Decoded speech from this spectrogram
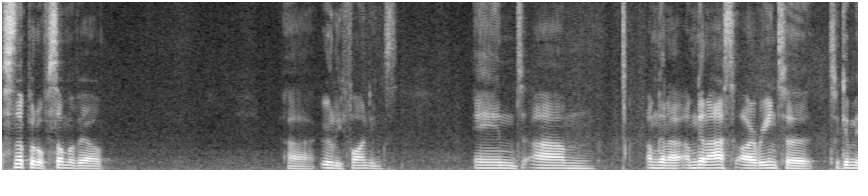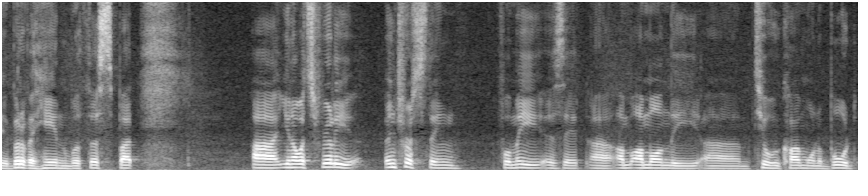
snippet of some of our uh, early findings. And um, I'm gonna I'm gonna ask Irene to, to give me a bit of a hand with this. But uh, you know what's really interesting for me is that uh, I'm, I'm on the um, Te Ohu board,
